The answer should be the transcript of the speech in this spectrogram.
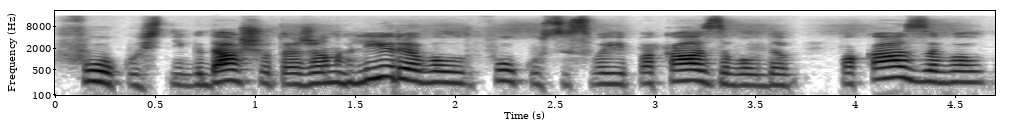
Фокусник, да, что-то жонглировал, фокусы свои показывал, да показывал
